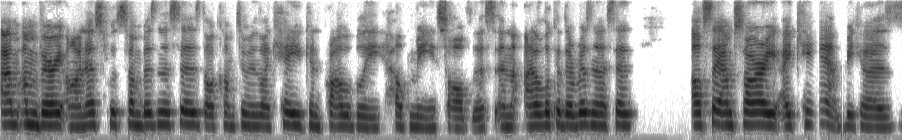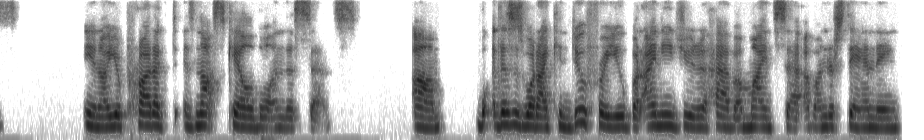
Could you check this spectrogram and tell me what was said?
I'm I'm very honest with some businesses. They'll come to me like, "Hey, you can probably help me solve this." And I look at their business and I'll say, "I'm sorry, I can't because you know, your product is not scalable in this sense." um, this is what I can do for you, but I need you to have a mindset of understanding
